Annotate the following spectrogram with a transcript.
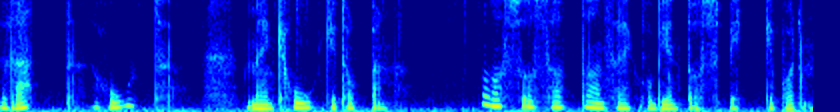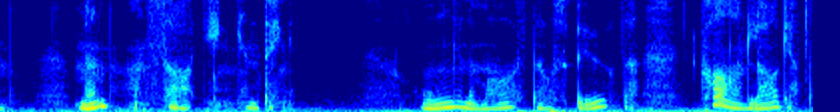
rett rot med en krok i toppen, og så satte han seg og begynte å spikke på den, men han sa ingenting. Ungene maste og spurte hva han laget,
